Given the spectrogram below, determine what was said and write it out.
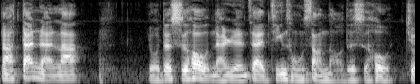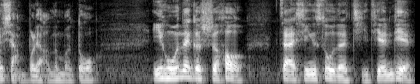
那当然啦。有的时候，男人在精虫上脑的时候就想不了那么多。银狐那个时候在新宿的几间店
